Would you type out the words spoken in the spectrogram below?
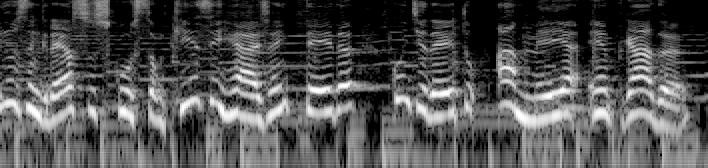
e os ingressos custam 15 reais a inteira, com direito a meia entrada.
